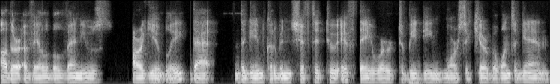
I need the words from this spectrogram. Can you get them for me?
other available venues, arguably, that the game could have been shifted to if they were to be deemed more secure. But once again,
